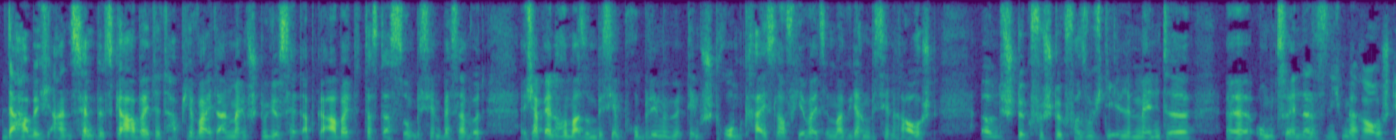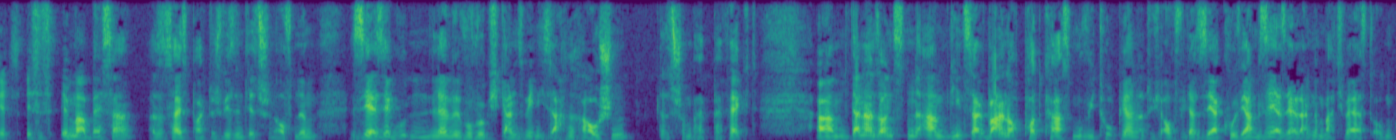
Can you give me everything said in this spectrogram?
da habe ich an Samples gearbeitet, habe hier weiter an meinem Studio-Setup gearbeitet, dass das so ein bisschen besser wird. Ich habe ja noch immer so ein bisschen Probleme mit dem Stromkreislauf hier, weil es immer wieder ein bisschen rauscht. Und Stück für Stück versuche ich die Elemente äh, umzuändern, dass es nicht mehr rauscht. Jetzt ist es immer besser. Also das heißt praktisch, wir sind jetzt schon auf einem sehr, sehr guten Level, wo wirklich ganz wenig Sachen rauschen. Das ist schon perfekt. Ähm, dann ansonsten am Dienstag war noch Podcast Movietopia, natürlich auch wieder sehr cool. Wir haben sehr, sehr lang gemacht. Ich war erst um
